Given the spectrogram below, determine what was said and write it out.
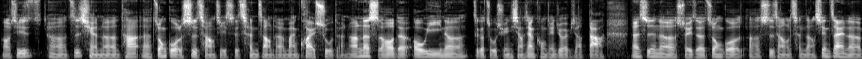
哦，其实呃，之前呢，它呃，中国的市场其实成长的蛮快速的，然后那时候的 O E 呢，这个族群想象空间就会比较大。但是呢，随着中国呃市场的成长，现在呢，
